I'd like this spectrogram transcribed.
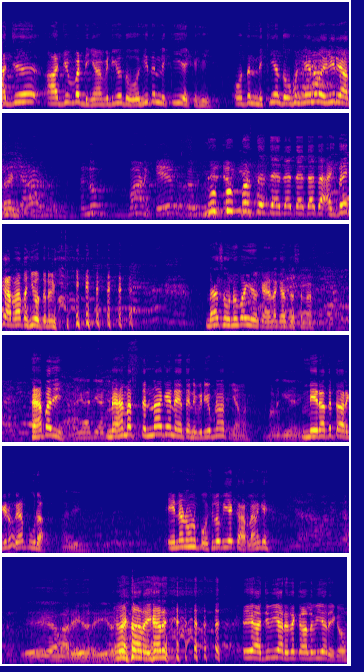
ਅੱਜ ਅੱਜ ਵੱਡੀਆਂ ਵੀਡੀਓ ਦੋ ਹੀ ਤੇ ਨਿੱਕੀ ਇੱਕ ਹੀ ਉਦੋਂ ਨਿੱਕੀਆਂ ਦੋ ਹੋਣੀਆਂ ਇਹਨਾਂ ਨੂੰ ਇਹ ਵੀ ਰਿਆਤ ਹੋਣੀ। ਤੈਨੂੰ ਬਣ ਕੇ ਇਦਾਂ ਹੀ ਕਰਨਾ ਤੁਸੀਂ ਉਦੋਂ ਵੀ। ਮੈਂ ਸੋਨੂ ਭਾਈ ਨੂੰ ਕਹਿਣ ਲੱਗਾ ਦੱਸਣਾ। ਹੈ ਭਾਜੀ। ਮੈਂ ਕਿਹਾ ਮੈਂ ਤਿੰਨਾਂ ਘੰਟੇ ਤਿੰਨ ਵੀਡੀਓ ਬਣਾਤੀਆਂ ਵਾ। ਬਣ ਗਿਆ ਜੀ। ਮੇਰਾ ਤੇ ਟਾਰਗੇਟ ਹੋ ਗਿਆ ਪੂਰਾ। ਹਾਂਜੀ। ਇਹਨਾਂ ਨੂੰ ਹੁਣ ਪੁੱਛ ਲਓ ਵੀ ਇਹ ਕਰ ਲੈਣਗੇ। ਇਹ ਹਰੇ ਹਰੇ ਯਾਰ ਇਹ ਹਾਰੇ ਹਾਰੇ। ਇਹ ਅੱਜ ਵੀ ਹਾਰੇ ਤੇ ਕੱਲ ਵੀ ਹਾਰੇ ਕਹੋ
